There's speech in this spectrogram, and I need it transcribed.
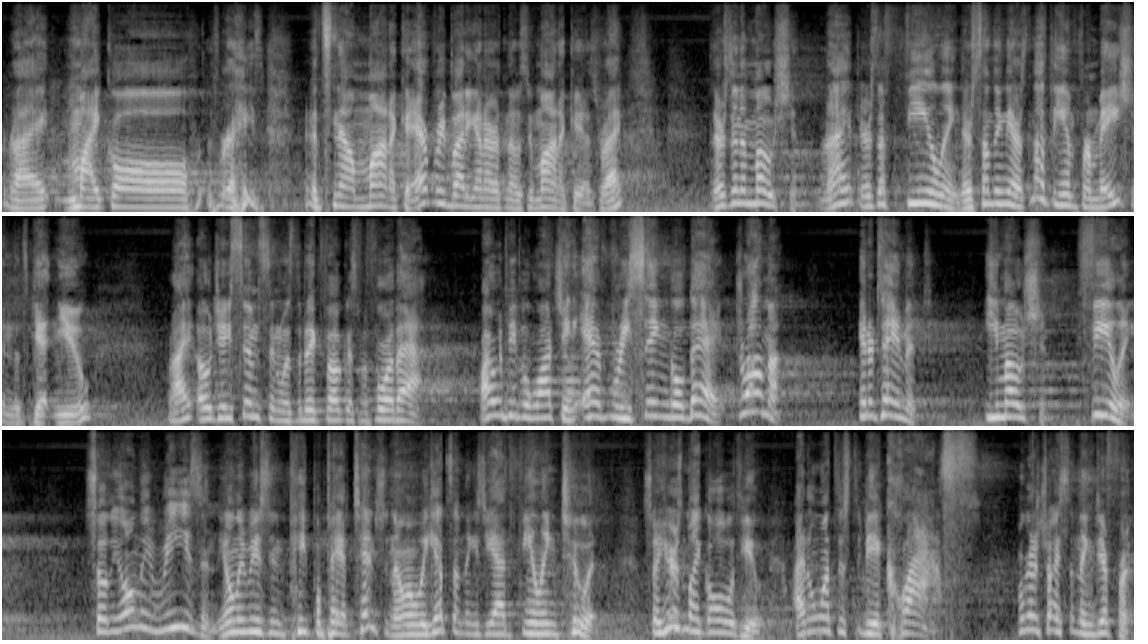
right? Michael, right? It's now Monica. Everybody on earth knows who Monica is, right? There's an emotion, right? There's a feeling. There's something there. It's not the information that's getting you, right? O.J. Simpson was the big focus before that. Why were people watching every single day? Drama, entertainment, emotion, feeling. So the only reason, the only reason people pay attention though when we get something is you add feeling to it. So here's my goal with you. I don't want this to be a class. We're going to try something different.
